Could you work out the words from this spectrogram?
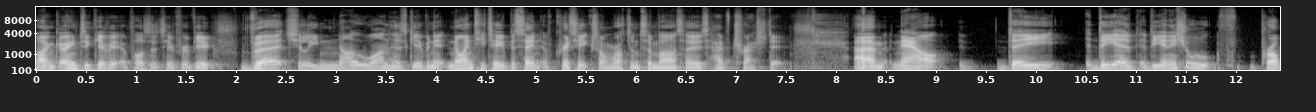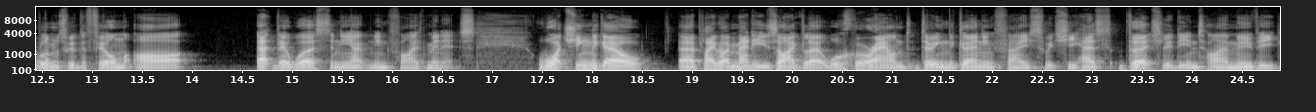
I'm going to give it a positive review. Virtually no one has given it. 92% of critics on Rotten Tomatoes have trashed it. Um, now, the the uh, the initial f- problems with the film are at their worst in the opening five minutes. Watching the girl uh, played by Maddie Ziegler, walk around doing the gurning face, which she has virtually the entire movie,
